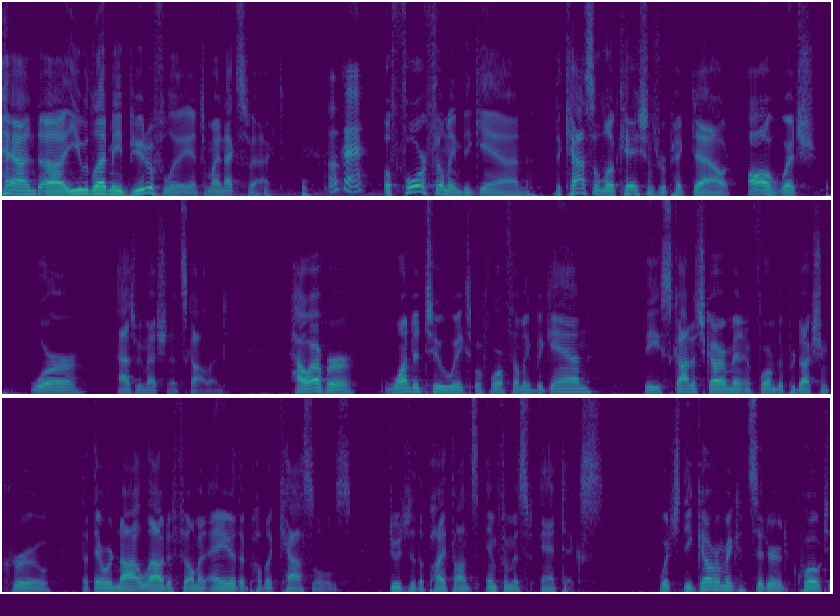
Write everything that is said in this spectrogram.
and uh, you led me beautifully into my next fact. Okay. Before filming began, the castle locations were picked out, all of which were, as we mentioned, in Scotland. However, one to two weeks before filming began, the Scottish government informed the production crew that they were not allowed to film at any of their public castles due to the python's infamous antics, which the government considered, quote,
